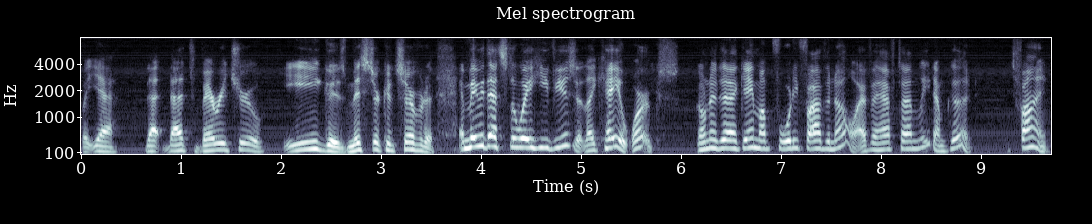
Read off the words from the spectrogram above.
But yeah, that that's very true. Eagles, Mr. Conservative, and maybe that's the way he views it. Like, hey, it works. Going into that game, I'm 45 and 0. I have a halftime lead. I'm good. It's fine.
